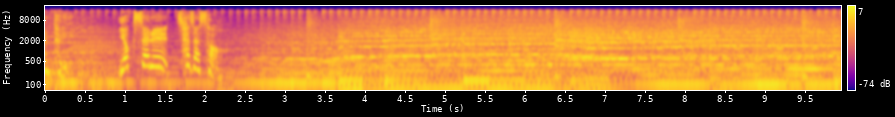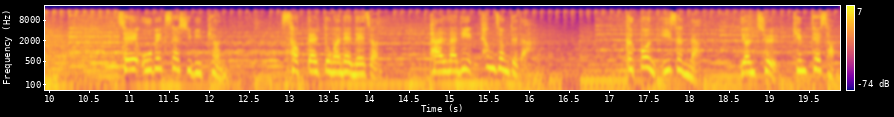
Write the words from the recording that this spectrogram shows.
다큐멘터리 역사를 찾아서. 제 542편 석 달 동안의 내전 반란이 평정되다. 극본 이상락 연출 김태성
